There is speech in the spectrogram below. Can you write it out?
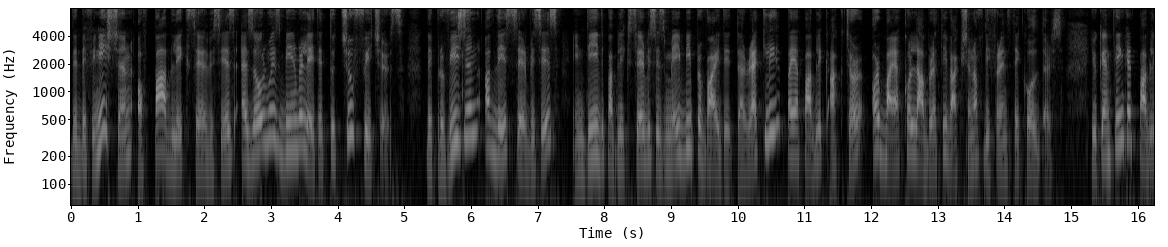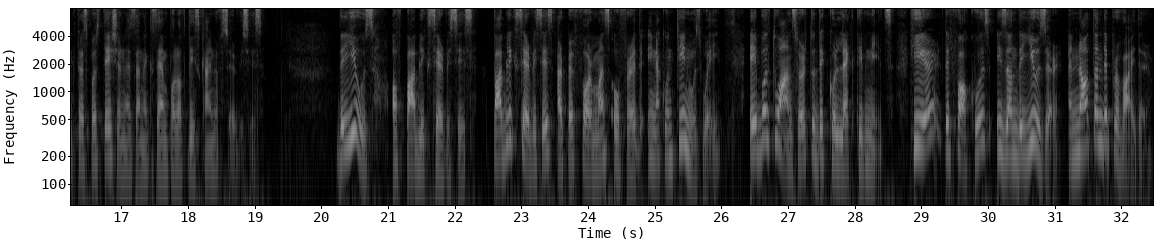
The definition of public services has always been related to two features, the provision of these services, indeed public services may be provided directly by a public actor or by a collaborative action of different stakeholders. You can think at public transportation as an example of this kind of services. The use of public services. Public services are performance offered in a continuous way, able to answer to the collective needs. Here, the focus is on the user and not on the provider.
